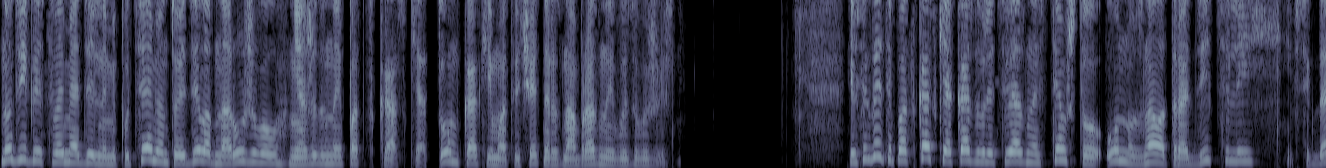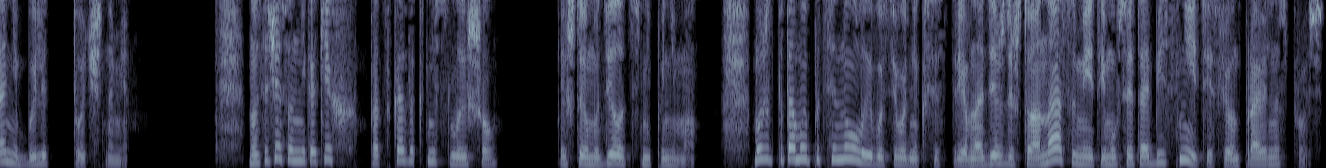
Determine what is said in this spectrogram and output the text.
Но, двигаясь своими отдельными путями, он то и дело обнаруживал неожиданные подсказки о том, как ему отвечать на разнообразные вызовы жизни. И всегда эти подсказки оказывались связаны с тем, что он узнал от родителей, и всегда они были точными. Но сейчас он никаких подсказок не слышал, и что ему делать, не понимал. Может, потому и потянула его сегодня к сестре, в надежде, что она сумеет ему все это объяснить, если он правильно спросит.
